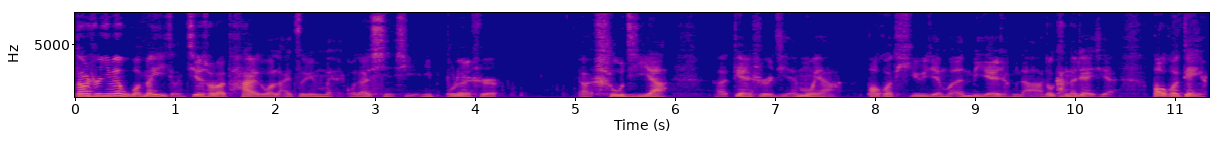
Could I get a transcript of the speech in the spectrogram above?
当时因为我们已经接受了太多来自于美国的信息，你不论是呃书籍呀、呃电视节目呀，包括体育节目 NBA 什么的啊，都看的这些，包括电影。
